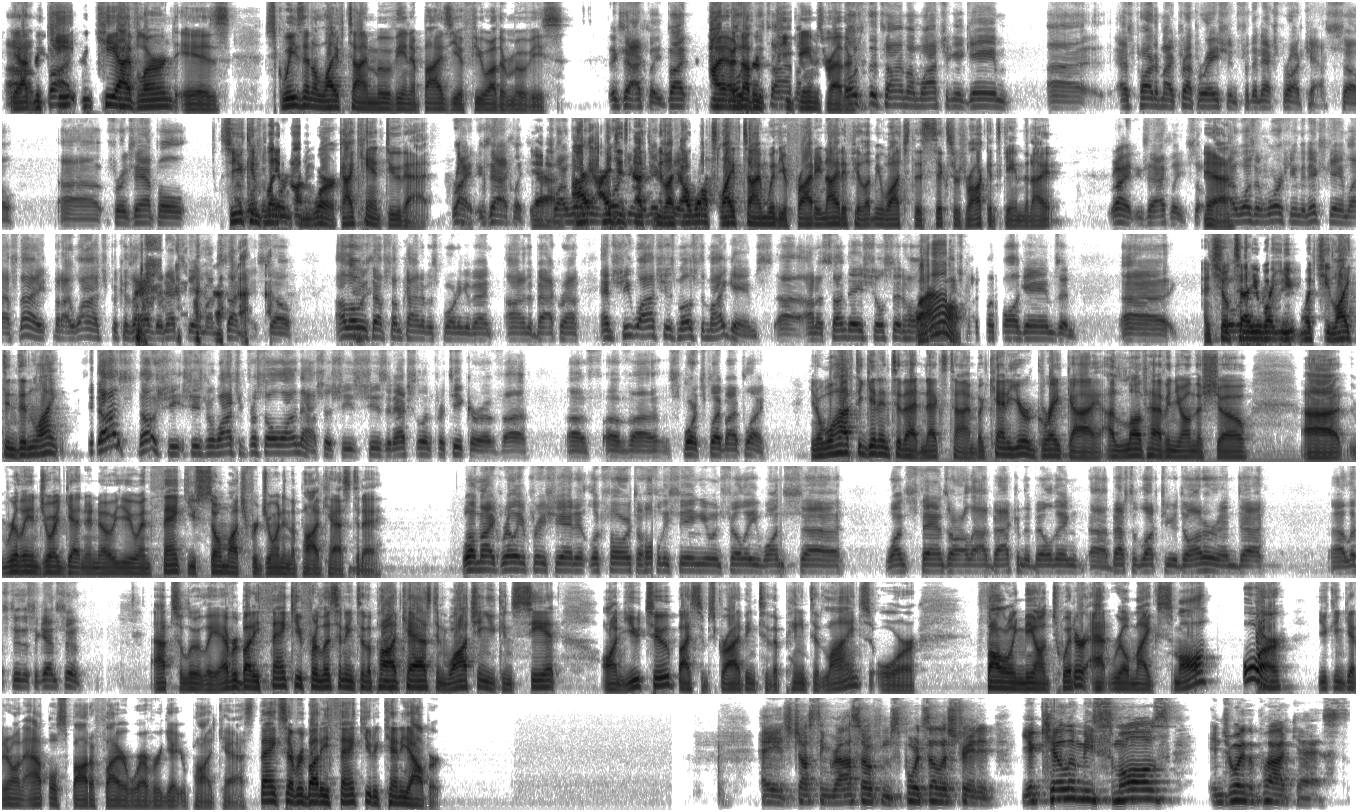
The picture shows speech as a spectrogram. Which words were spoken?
Yeah, um, the but, key the key I've learned is squeeze in a lifetime movie and it buys you a few other movies. Exactly, but I, another time, games rather. Most of the time, I'm watching a game uh, as part of my preparation for the next broadcast. So, uh, for example, so you I can blame it on work. I can't do that. Right, exactly. Yeah, so I, I, I just have to be like. I'll watch Lifetime with you Friday night if you let me watch this Sixers Rockets game tonight. Right, exactly. So yeah. I wasn't working the Knicks game last night, but I watched because I have the next game on Sunday. So I'll always have some kind of a sporting event on in the background. And she watches most of my games uh, on a Sunday. She'll sit home wow. and watch my football games, and uh, and she'll tell you what you what she liked and didn't like. She does. No, she she's been watching for so long now, so she's she's an excellent critiquer of uh, of of uh, sports play by play. You know, we'll have to get into that next time. But Kenny, you're a great guy. I love having you on the show. Uh, really enjoyed getting to know you, and thank you so much for joining the podcast today. Well, Mike, really appreciate it. Look forward to hopefully seeing you in Philly once uh, once fans are allowed back in the building. Uh, best of luck to your daughter, and uh, uh, let's do this again soon. Absolutely, everybody. Thank you for listening to the podcast and watching. You can see it on YouTube by subscribing to the Painted Lines or following me on Twitter at Real Mike Small, or you can get it on Apple, Spotify, or wherever you get your podcast. Thanks, everybody. Thank you to Kenny Albert. Hey, it's Justin Grasso from Sports Illustrated. You're killing me, Smalls. Enjoy the podcast.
